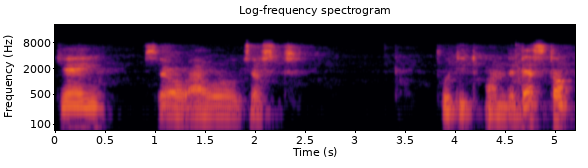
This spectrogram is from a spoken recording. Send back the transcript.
Okay, so I will just put it on the desktop.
